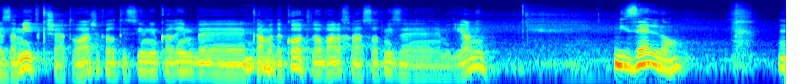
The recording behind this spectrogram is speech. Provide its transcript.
יזמית, כשאת רואה שכרטיסים נמכרים בכמה דקות, לא בא לך לעשות מזה מיליונים? מזה לא. אמ,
